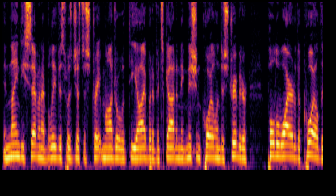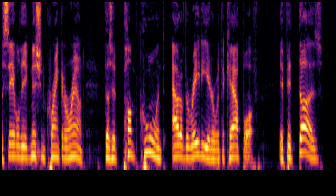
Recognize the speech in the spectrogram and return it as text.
in 97. I believe this was just a straight module with DI, but if it's got an ignition coil and distributor, pull the wire to the coil, disable the ignition, crank it around. Does it pump coolant out of the radiator with the cap off? If it does,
